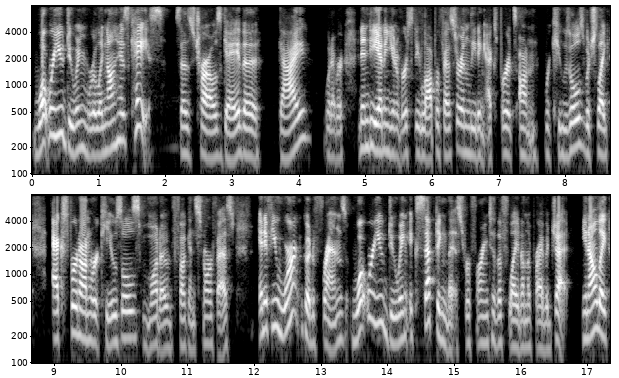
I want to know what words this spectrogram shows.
what were you doing ruling on his case? Says Charles Gay, the guy whatever, an Indiana University law professor and leading experts on recusals, which like expert on recusals, what a fucking snorefest. And if you weren't good friends, what were you doing accepting this, referring to the flight on the private jet? You know, like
